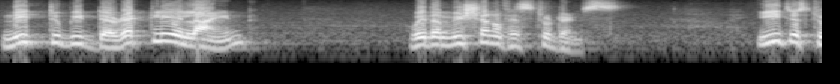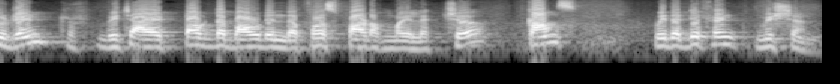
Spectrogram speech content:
need to be directly aligned with the mission of students. Each student which I talked about in the first part of my lecture comes with a different mission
